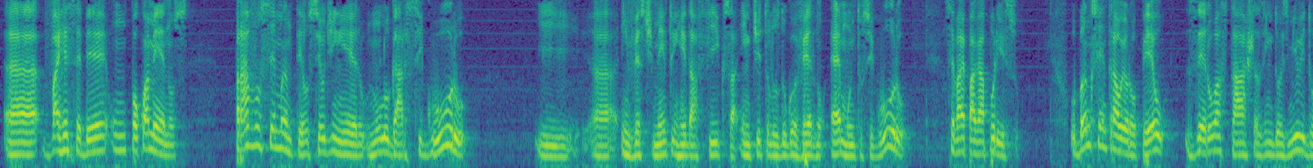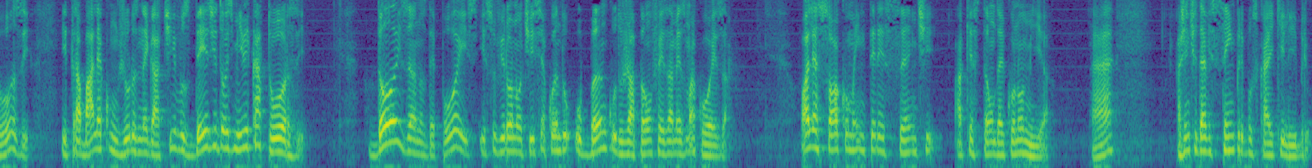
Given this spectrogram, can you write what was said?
uh, vai receber um pouco a menos. Para você manter o seu dinheiro num lugar seguro, e uh, investimento em renda fixa em títulos do governo é muito seguro, você vai pagar por isso. O Banco Central Europeu zerou as taxas em 2012 e trabalha com juros negativos desde 2014. Dois anos depois, isso virou notícia quando o Banco do Japão fez a mesma coisa. Olha só como é interessante a questão da economia. Né? A gente deve sempre buscar equilíbrio.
